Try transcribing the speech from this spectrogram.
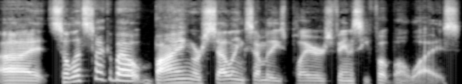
Uh, so let's talk about buying or selling some of these players fantasy football wise.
